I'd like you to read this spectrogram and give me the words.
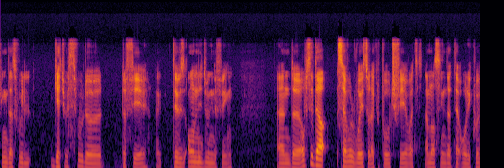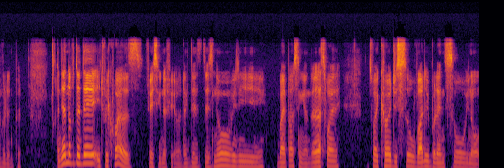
thing that will get you through the the fear. Like there's only doing the thing, and uh, obviously there are several ways to like approach fear. But I'm not saying that they're all equivalent, but at the end of the day, it requires facing the fear. Like there's there's no really bypassing it. That's why that's why courage is so valuable and so you know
